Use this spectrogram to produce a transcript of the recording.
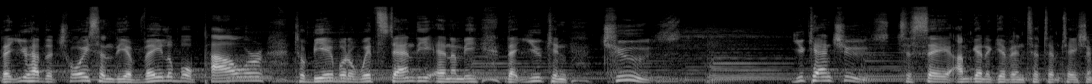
that you have the choice and the available power to be able to withstand the enemy, that you can choose you can choose to say, I'm going to give in to temptation.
